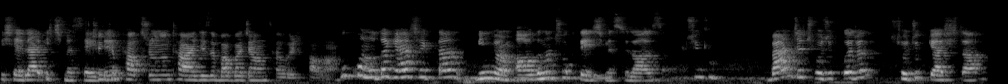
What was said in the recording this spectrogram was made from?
bir şeyler içmeseydi. Çünkü patronun tacize babacan tavır falan. Bu konuda gerçekten bilmiyorum algının çok değişmesi lazım. Çünkü bence çocukların çocuk yaşta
